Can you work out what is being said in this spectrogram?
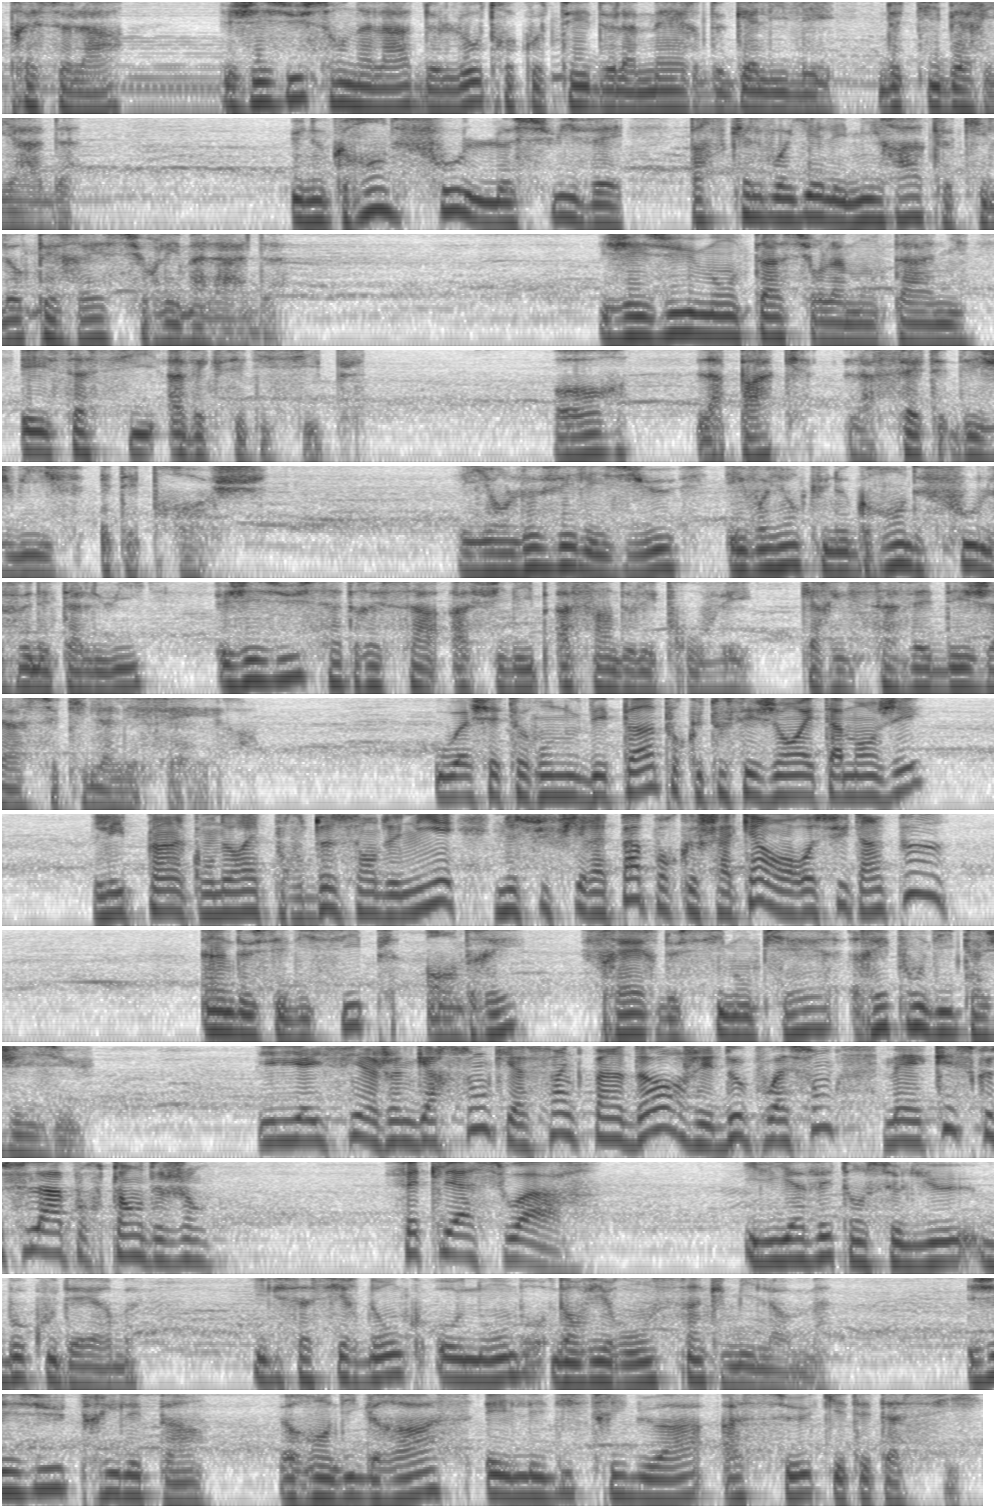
Après cela, Jésus s'en alla de l'autre côté de la mer de Galilée, de Tibériade. Une grande foule le suivait parce qu'elle voyait les miracles qu'il opérait sur les malades. Jésus monta sur la montagne et s'assit avec ses disciples. Or, la Pâque, la fête des Juifs, était proche. Ayant levé les yeux et voyant qu'une grande foule venait à lui, Jésus s'adressa à Philippe afin de l'éprouver, car il savait déjà ce qu'il allait faire. Où achèterons-nous des pains pour que tous ces gens aient à manger? Les pains qu'on aurait pour 200 deniers ne suffiraient pas pour que chacun en reçût un peu. Un de ses disciples, André, frère de Simon-Pierre, répondit à Jésus. Il y a ici un jeune garçon qui a cinq pains d'orge et deux poissons, mais qu'est-ce que cela a pour tant de gens? Faites-les asseoir. Il y avait en ce lieu beaucoup d'herbes. Ils s'assirent donc au nombre d'environ cinq mille hommes. Jésus prit les pains, rendit grâce et les distribua à ceux qui étaient assis.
